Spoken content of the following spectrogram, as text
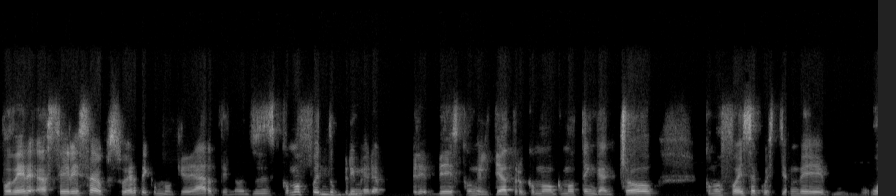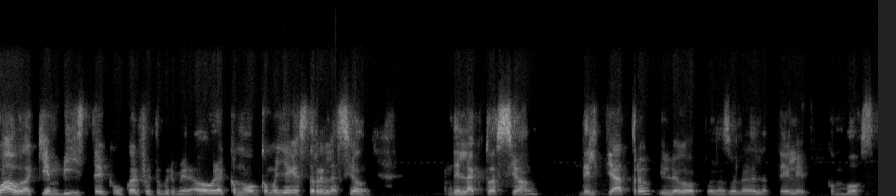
poder hacer esa suerte como que de arte, ¿no? Entonces, ¿cómo fue tu primera vez con el teatro? ¿Cómo, cómo te enganchó? ¿Cómo fue esa cuestión de, wow, ¿a quién viste? ¿Cuál fue tu primera obra? ¿Cómo, cómo llega esta relación de la actuación, del teatro y luego podemos hablar de la tele con vos?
